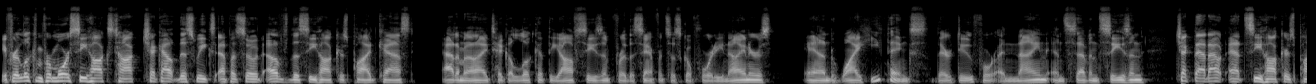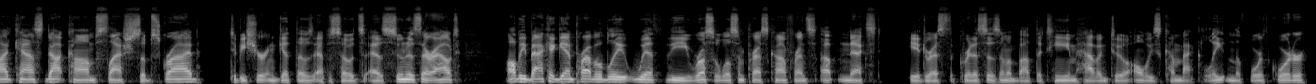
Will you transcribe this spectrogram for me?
If you're looking for more Seahawks talk, check out this week's episode of the Seahawkers podcast. Adam and I take a look at the offseason for the San Francisco 49ers and why he thinks they're due for a 9 and 7 season. Check that out at seahawkerspodcast.com slash subscribe to be sure and get those episodes as soon as they're out. I'll be back again probably with the Russell Wilson press conference up next. He addressed the criticism about the team having to always come back late in the fourth quarter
